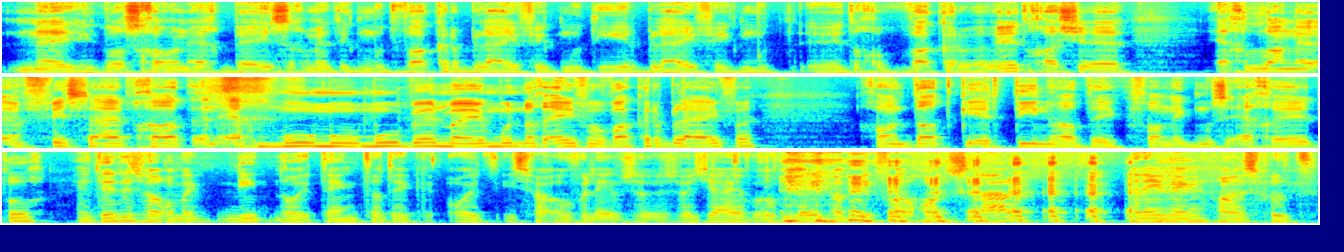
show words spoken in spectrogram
Nee, ik was gewoon echt bezig met ik moet wakker blijven, ik moet hier blijven, ik moet, weet toch, wakker. Weet toch, als je echt lange een vissen hebt gehad en echt moe, moe, moe bent, maar je moet nog even wakker blijven. Gewoon dat keer tien had ik. Van ik moest echt, weet toch? Ja, dit is waarom ik niet nooit denk dat ik ooit iets zou overleven zoals wat jij hebt overleefd. Want ik val gewoon in slaap. En ik denk gewoon, is goed.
